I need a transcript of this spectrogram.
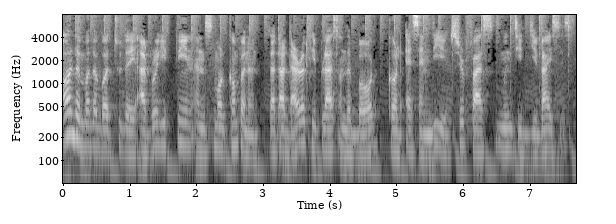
All the motherboards today have really thin and small components that are directly placed on the board called SMD, Surface Mounted Devices.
